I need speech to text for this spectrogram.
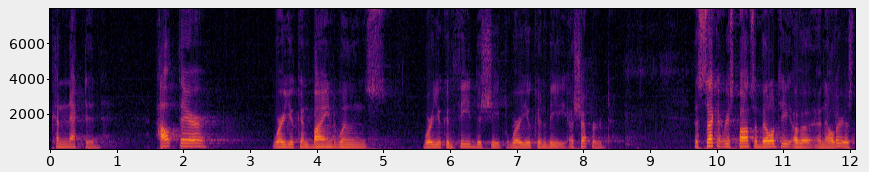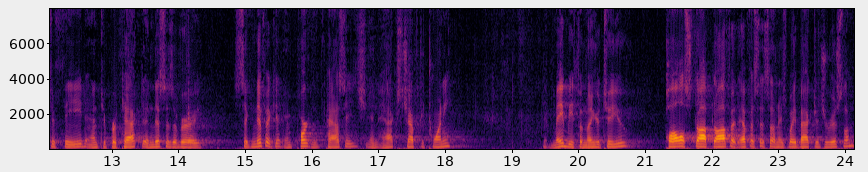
connected, out there where you can bind wounds, where you can feed the sheep, where you can be a shepherd. The second responsibility of a, an elder is to feed and to protect, and this is a very significant, important passage in Acts chapter 20. It may be familiar to you. Paul stopped off at Ephesus on his way back to Jerusalem.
